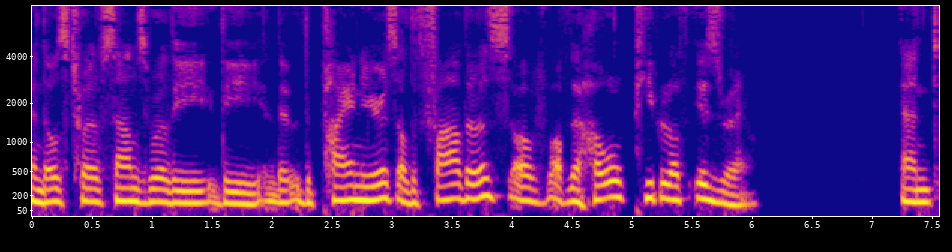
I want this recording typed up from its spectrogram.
and those 12 sons were the, the, the, the pioneers or the fathers of, of the whole people of Israel. And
